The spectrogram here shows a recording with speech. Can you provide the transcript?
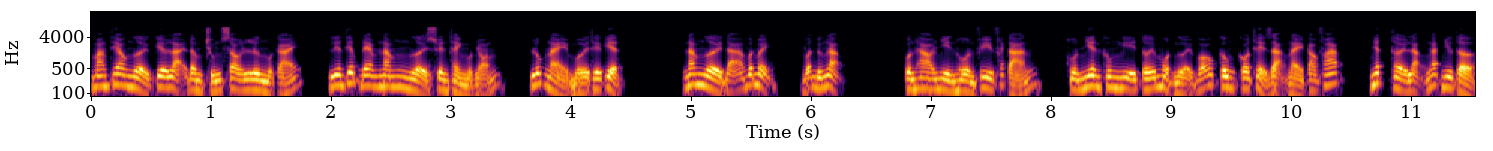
mang theo người kia lại đâm chúng sau lưng một cái, liên tiếp đem năm người xuyên thành một nhóm, lúc này mới thế kiệt. Năm người đã vẫn bệnh vẫn đứng lặng. Quần hào nhìn hồn phi phách tán, hồn nhiên không nghĩ tới một người võ công có thể dạng này cao pháp, nhất thời lặng ngắt như tờ,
